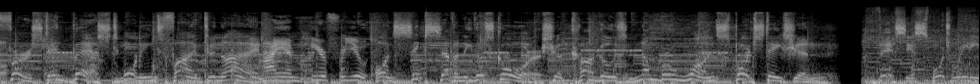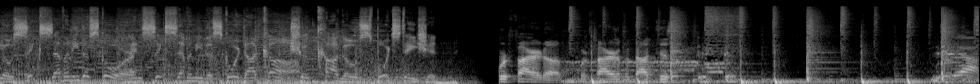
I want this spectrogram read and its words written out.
first and best, mornings 5 to 9. I am here for you. On 670 The Score, Chicago's number one sports station. This is Sports Radio 670 The Score and 670thescore.com, Chicago Sports Station. We're fired up. We're fired up about this. Yeah,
